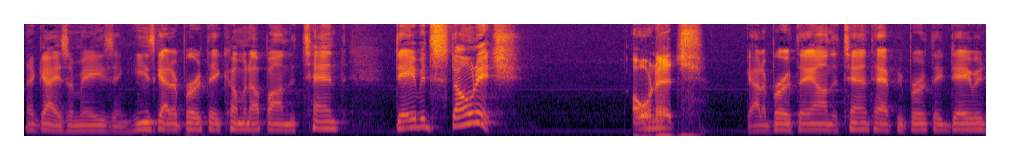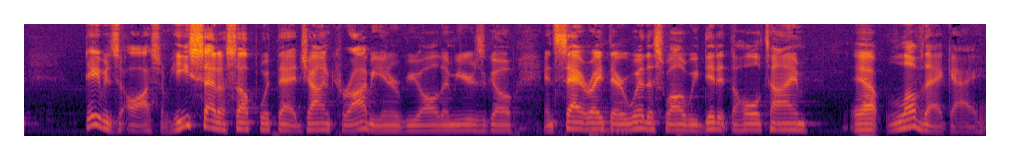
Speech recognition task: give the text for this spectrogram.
That guy's amazing. He's got a birthday coming up on the 10th. David Stonich Onich. got a birthday on the 10th. Happy birthday, David. David's awesome. He set us up with that John Corabi interview all them years ago and sat right there with us while we did it the whole time. Yep. Love that guy.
